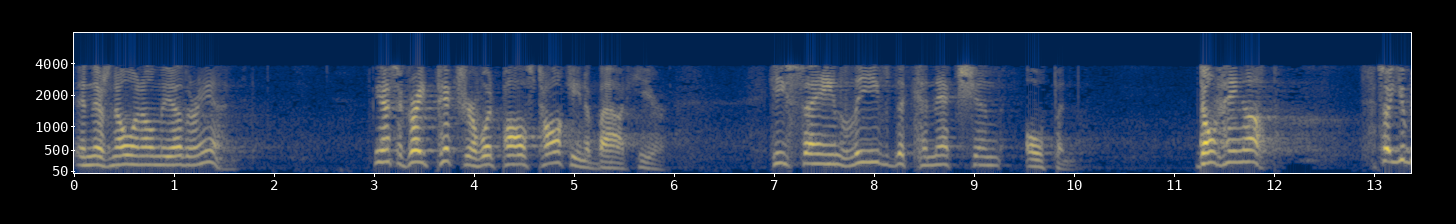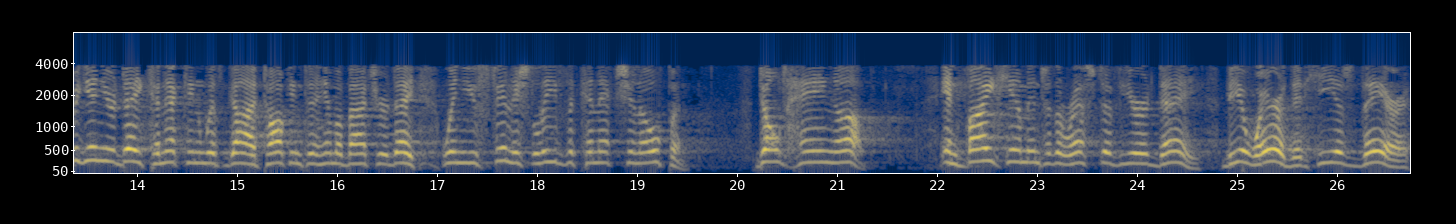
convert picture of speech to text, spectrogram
and there's no one on the other end. That's a great picture of what Paul's talking about here. He's saying leave the connection open. Don't hang up. So you begin your day connecting with God, talking to Him about your day. When you finish, leave the connection open. Don't hang up. Invite Him into the rest of your day. Be aware that He is there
